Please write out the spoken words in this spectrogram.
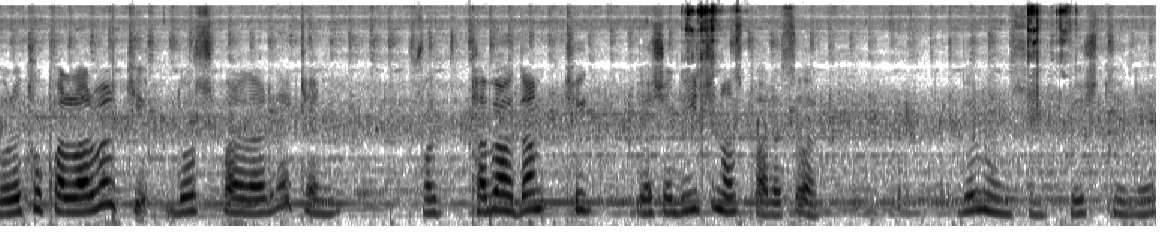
Böyle çok paralar var ki doğrusu paralar derken tabi adam tek yaşadığı için az parası var. Görmüyor musun? 5 TL.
